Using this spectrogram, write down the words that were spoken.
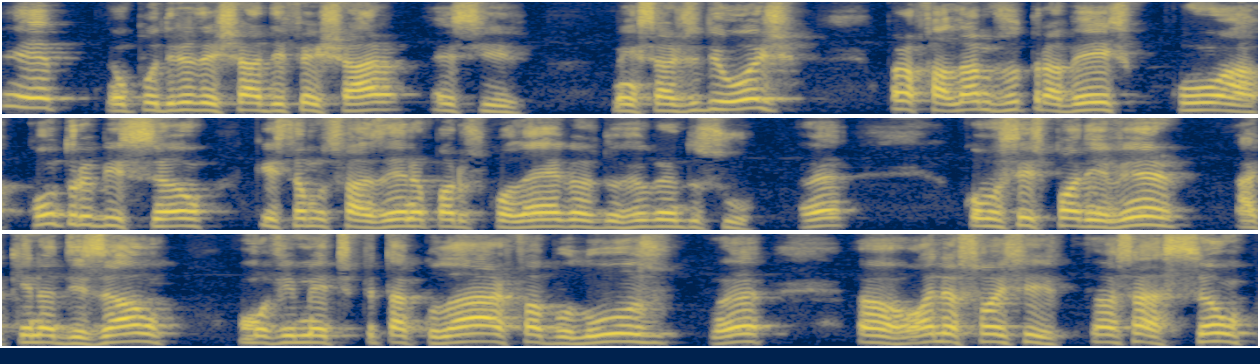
E não poderia deixar de fechar esse mensagem de hoje para falarmos outra vez com a contribuição que estamos fazendo para os colegas do Rio Grande do Sul. Né? Como vocês podem ver, aqui na Dizal, um movimento espetacular, fabuloso. Né? Ah, olha só esse, essa ação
